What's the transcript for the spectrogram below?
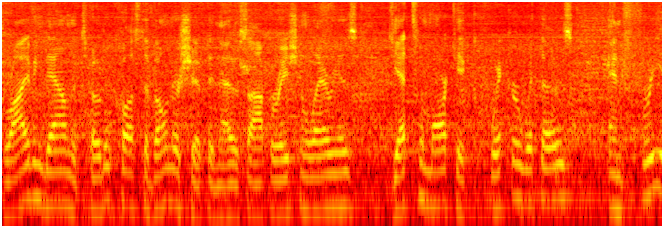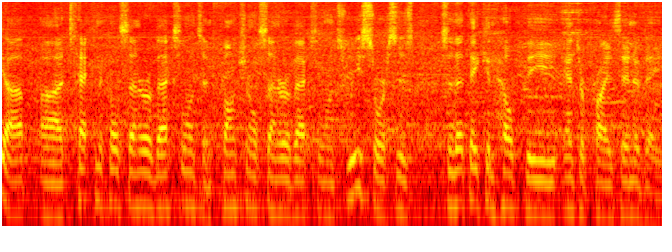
driving down the total cost of ownership in those operational areas, get to market quicker with those, and free up uh, technical center of excellence and functional center of excellence resources so that they can help the enterprise innovate.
